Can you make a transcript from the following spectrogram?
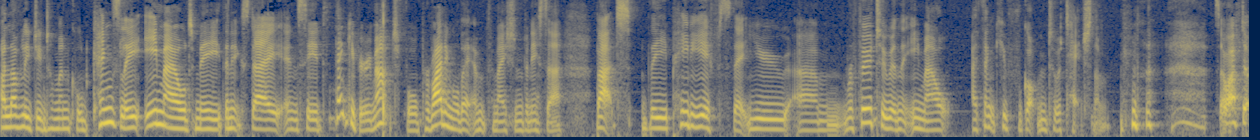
a lovely gentleman called Kingsley emailed me the next day and said, Thank you very much for providing all that information, Vanessa. But the PDFs that you um, refer to in the email, I think you've forgotten to attach them. so, after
